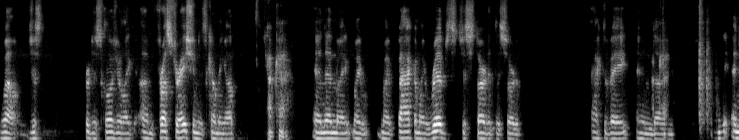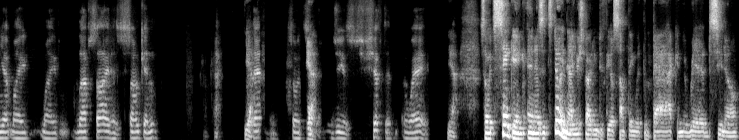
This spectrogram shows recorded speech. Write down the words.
Well, just for disclosure, like um, frustration is coming up, okay. And then my my my back and my ribs just started to sort of activate, and Okay. um, and yet my my left side has sunken yeah down, so it's Yeah. energy is shifted away. Yeah. So it's sinking and as it's doing that you're starting to feel something with the back and the ribs you know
